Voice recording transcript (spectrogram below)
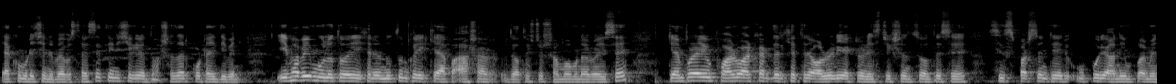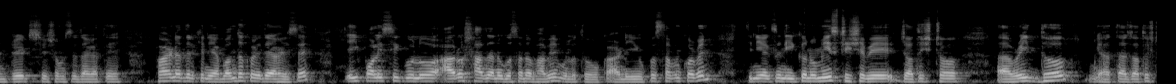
অ্যাকোমোডেশনের ব্যবস্থা হয়েছে। তিনি সেখানে দশ হাজার কোটায় দেবেন। এভাবেই মূলত এখানে নতুন করে ক্যাপ আসার যথেষ্ট সম্ভাবনা রয়েছে। টেম্পোরারি ফরেন ওয়ার্কারদের ক্ষেত্রে অলরেডি একটা রেস্ট্রিকশন চলতেছে। সিক্স পার্সেন্টের উপরে আনএমপ্লয়মেন্ট রেট সে সমস্ত জায়গাতে ফরেনারদেরকে নেওয়া বন্ধ করে দেওয়া হয়েছে। এই পলিসিগুলো আরও সাজানো গোছানোভাবে মূলত কার্নি উপস্থাপন করবেন। তিনি একজন ইকোনমিস্ট হিসেবে যথেষ্ট আহ, তার যথেষ্ট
